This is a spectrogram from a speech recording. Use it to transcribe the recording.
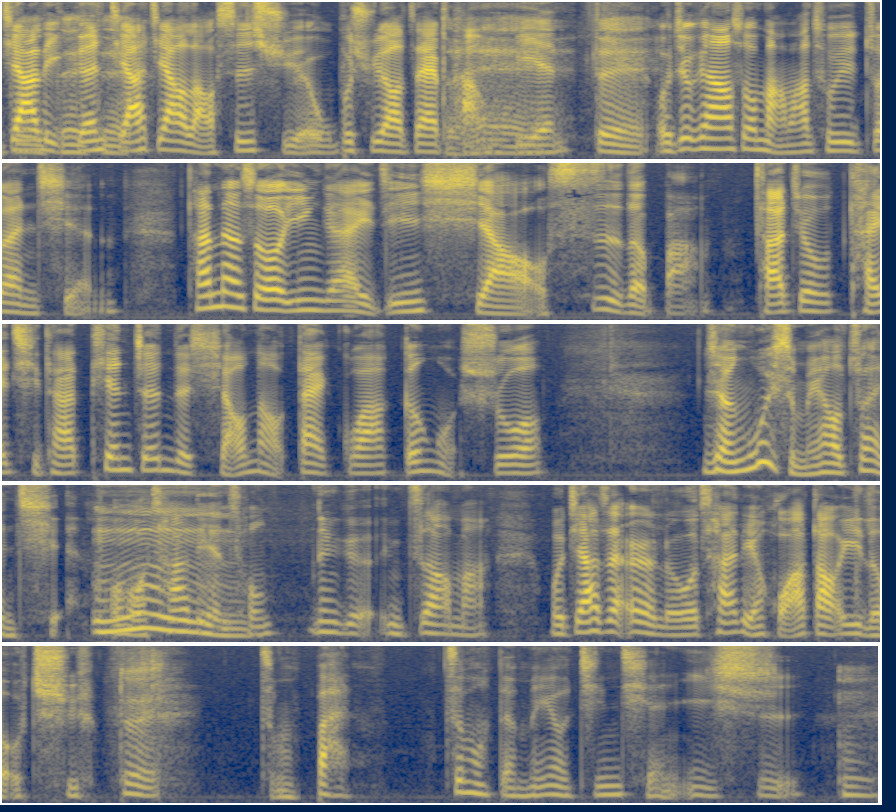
家里跟家教老师学，我不需要在旁边。对，我就跟他说妈妈出去赚钱。他那时候应该已经小四了吧。他就抬起他天真的小脑袋瓜跟我说：“人为什么要赚钱？”嗯，我差点从那个你知道吗？我家在二楼，我差点滑到一楼去。对，怎么办？这么的没有金钱意识。嗯，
